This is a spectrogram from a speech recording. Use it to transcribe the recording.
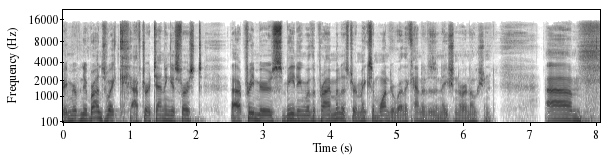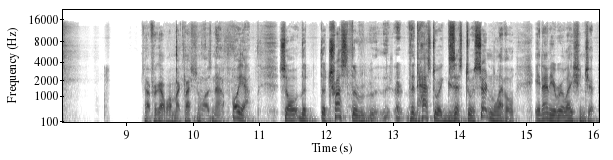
Premier of New Brunswick, after attending his first uh, premier's meeting with the Prime Minister, makes him wonder whether Canada is a nation or a notion. Um, I forgot what my question was now. Oh yeah, so the the trust the, that has to exist to a certain level in any relationship.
